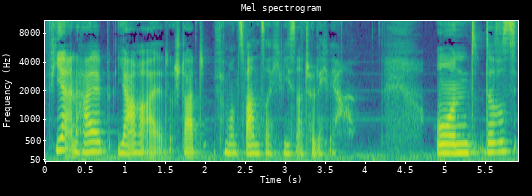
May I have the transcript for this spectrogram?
viereinhalb Jahre alt statt 25, wie es natürlich wäre. Und das ist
